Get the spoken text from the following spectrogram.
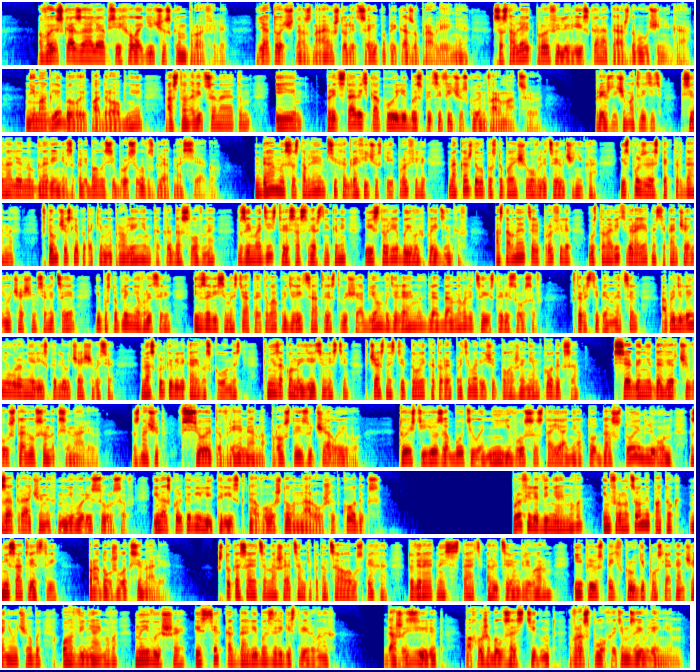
«Вы сказали о психологическом профиле. Я точно знаю, что лицей по приказу правления составляет профиль риска на каждого ученика. Не могли бы вы подробнее остановиться на этом и представить какую-либо специфическую информацию?» Прежде чем ответить, Ксеналия на мгновение заколебалась и бросила взгляд на Сегу. «Да, мы составляем психографические профили на каждого поступающего в лицей ученика, используя спектр данных, в том числе по таким направлениям, как родословное, взаимодействие со сверстниками и история боевых поединков. Основная цель профиля — установить вероятность окончания учащимся лицея и поступления в рыцари, и в зависимости от этого определить соответствующий объем выделяемых для данного лицеиста ресурсов. Второстепенная цель — определение уровня риска для учащегося, насколько велика его склонность к незаконной деятельности, в частности той, которая противоречит положениям кодекса. Сега недоверчиво уставился на Ксеналию. Значит, все это время она просто изучала его — то есть ее заботило не его состояние, а то, достоин ли он затраченных на него ресурсов и насколько велик риск того, что он нарушит кодекс. «Профиль обвиняемого — информационный поток несоответствий», — продолжила Ксеналия. Что касается нашей оценки потенциала успеха, то вероятность стать рыцарем-гриваром и преуспеть в круге после окончания учебы у обвиняемого наивысшая из всех когда-либо зарегистрированных. Даже Зилит похоже, был застигнут врасплох этим заявлением.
